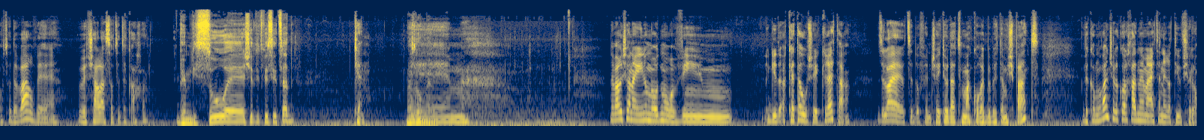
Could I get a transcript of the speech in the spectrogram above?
אותו דבר, ו... ואפשר לעשות את זה ככה. והם ניסו uh, שתתפיסי צד? כן. מה זה אומר? אמ, דבר ראשון, היינו מאוד מעורבים, נגיד, הקטע הוא שהקראת, זה לא היה יוצא דופן שהייתי יודעת מה קורה בבית המשפט. וכמובן שלכל אחד מהם היה את הנרטיב שלו.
